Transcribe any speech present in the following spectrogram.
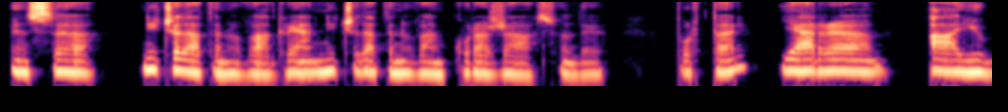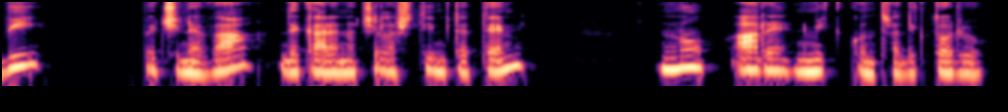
însă niciodată nu va agrea, niciodată nu va încuraja astfel de purtări, iar uh, a iubi pe cineva de care în același timp te temi, nu are nimic contradictoriu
